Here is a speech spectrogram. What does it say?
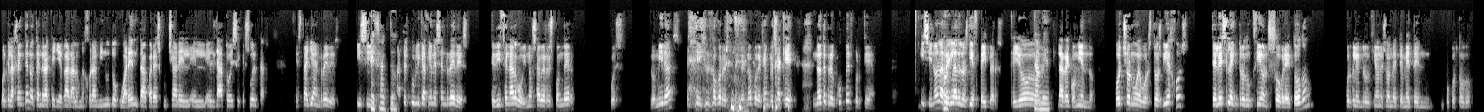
porque la gente no tendrá que llegar a lo mejor al minuto 40 para escuchar el, el, dato ese que sueltas. Está ya en redes. Y si haces publicaciones en redes, te dicen algo y no sabes responder, pues lo miras y luego respondes, ¿no? Por ejemplo, o sea que no te preocupes porque y si no, la regla de los 10 papers, que yo la recomiendo. Ocho nuevos, dos viejos. Te lees la introducción sobre todo, porque la introducción es donde te meten un poco todo,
